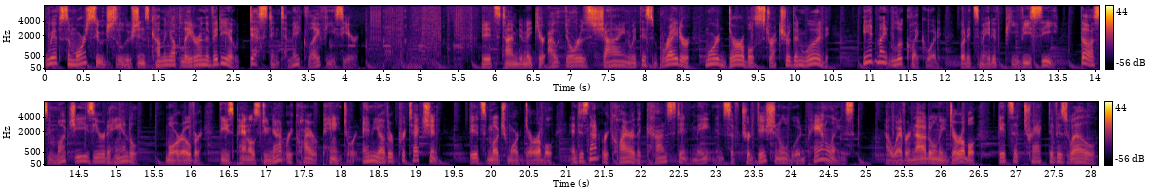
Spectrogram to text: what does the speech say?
We have some more sewage solutions coming up later in the video, destined to make life easier. It's time to make your outdoors shine with this brighter, more durable structure than wood. It might look like wood, but it's made of PVC, thus much easier to handle. Moreover, these panels do not require paint or any other protection. It's much more durable and does not require the constant maintenance of traditional wood panelings. However, not only durable, it's attractive as well.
